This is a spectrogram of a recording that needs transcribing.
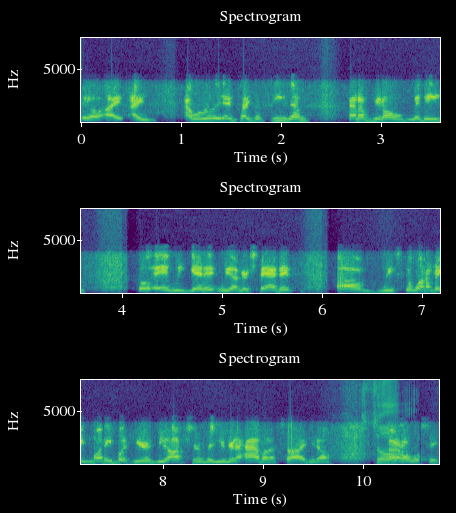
you know, I, I, I would really like to see them kind of, you know, maybe go, hey, we get it, we understand it. Um, we still want to make money, but here's the options that you're going to have on the side, you know. so I don't know, we'll see.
